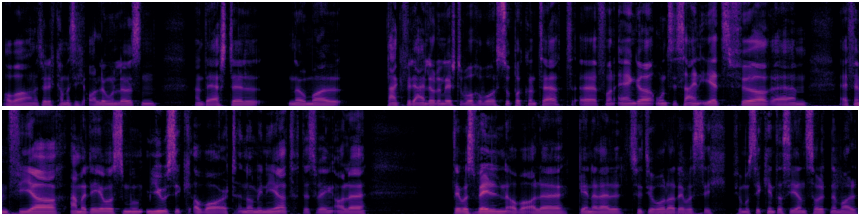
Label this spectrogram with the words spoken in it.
aber natürlich kann man sich alle unlösen. An der Stelle nochmal danke für die Einladung letzte Woche, war ein super Konzert äh, von Anger und sie seien jetzt für ähm, FM4 Amadeus Mu- Music Award nominiert. Deswegen alle die was wählen, aber alle generell Südtiroler, die was sich für Musik interessieren, sollten einmal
